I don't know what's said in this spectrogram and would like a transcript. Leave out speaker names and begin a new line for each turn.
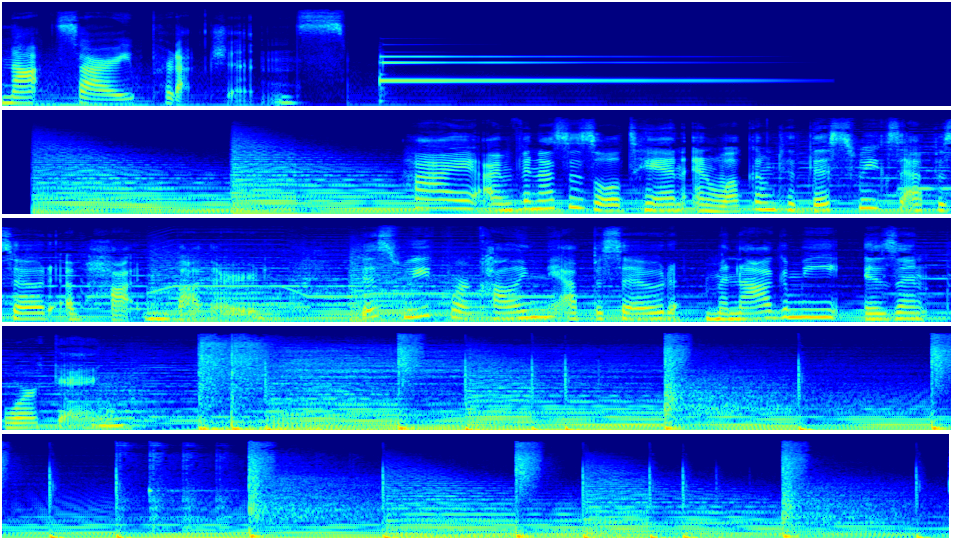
Not Sorry Productions. Hi, I'm Vanessa Zoltan, and welcome to this week's episode of Hot and Bothered. This week, we're calling the episode Monogamy Isn't Working.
